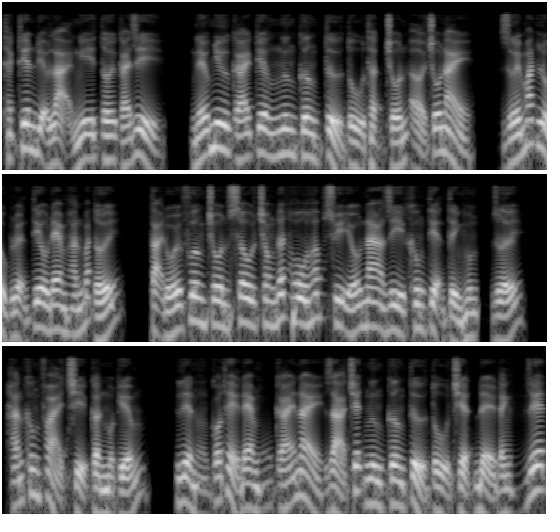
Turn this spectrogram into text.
Thạch Thiên Địa lại nghĩ tới cái gì, nếu như cái kia ngưng cương tử tù thật trốn ở chỗ này, dưới mắt lục luyện tiêu đem hắn bắt tới, tại đối phương chôn sâu trong đất hô hấp suy yếu na gì không tiện tình hung dưới, hắn không phải chỉ cần một kiếm, liền có thể đem cái này giả chết ngưng cương tử tù triệt để đánh giết.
